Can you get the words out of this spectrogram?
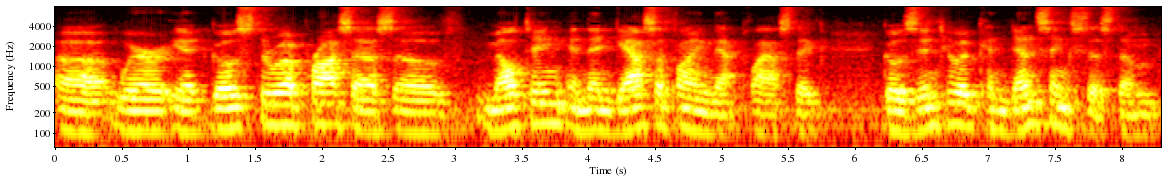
uh, where it goes through a process of melting and then gasifying that plastic, goes into a condensing system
